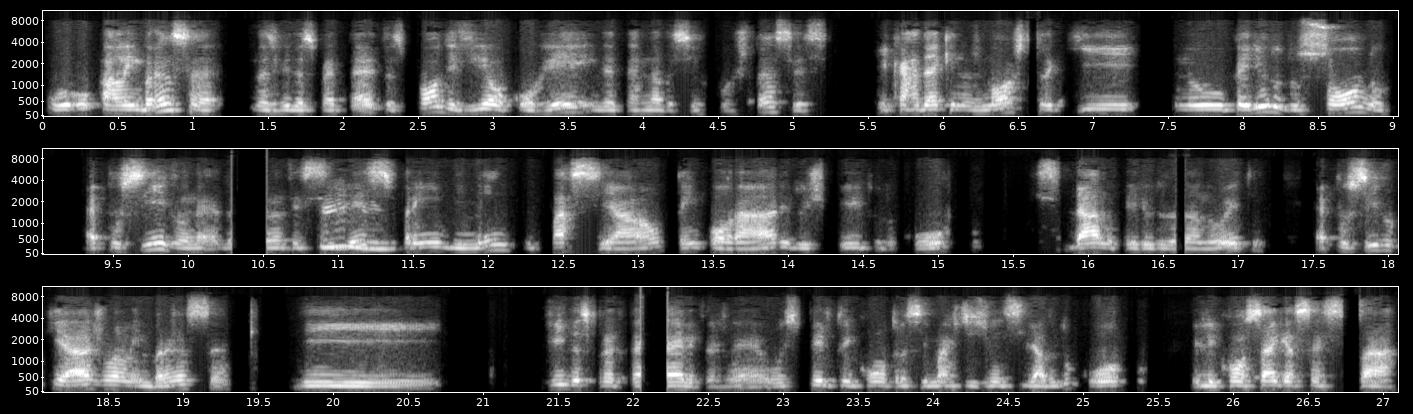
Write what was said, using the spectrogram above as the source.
o, a lembrança das vidas pretéritas pode vir a ocorrer em determinadas circunstâncias, e Kardec nos mostra que no período do sono é possível, né, durante esse uhum. desprendimento parcial, temporário do espírito do corpo, que se dá no período da noite, é possível que haja uma lembrança de vidas pretéritas, né? O espírito encontra-se mais desvencilhado do corpo, ele consegue acessar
